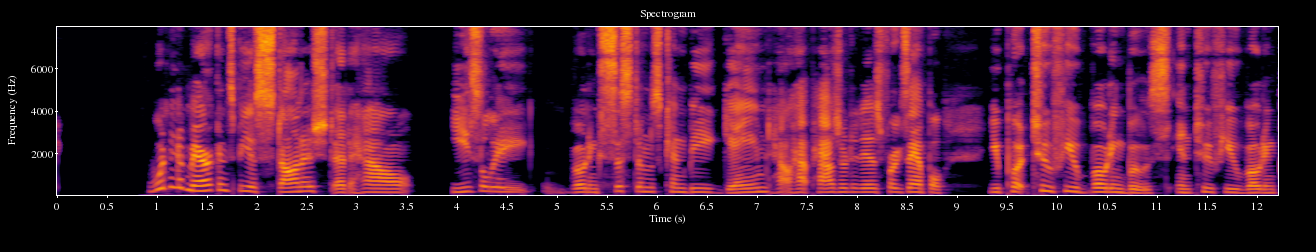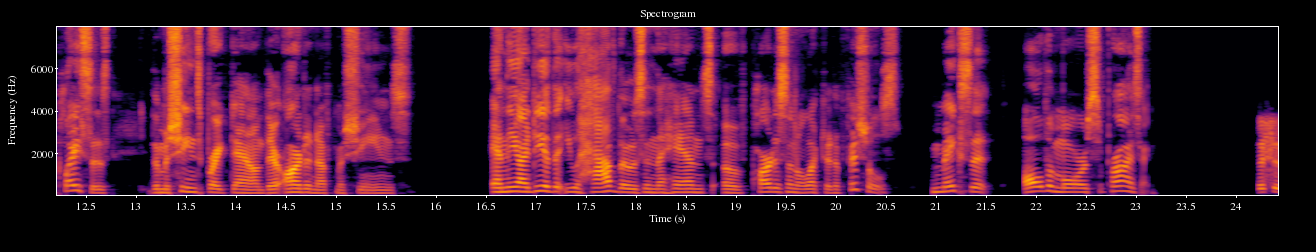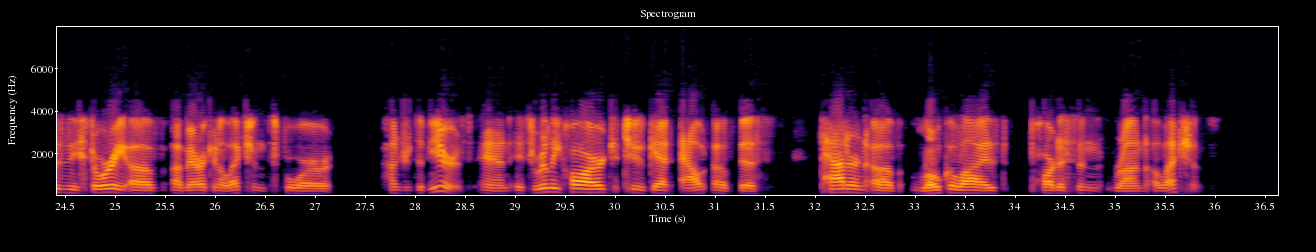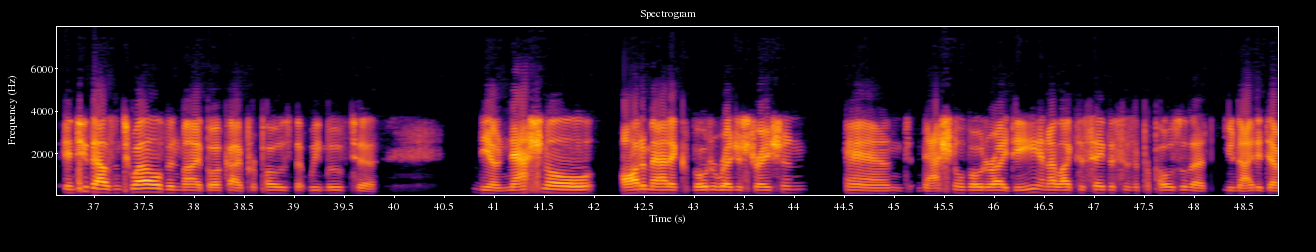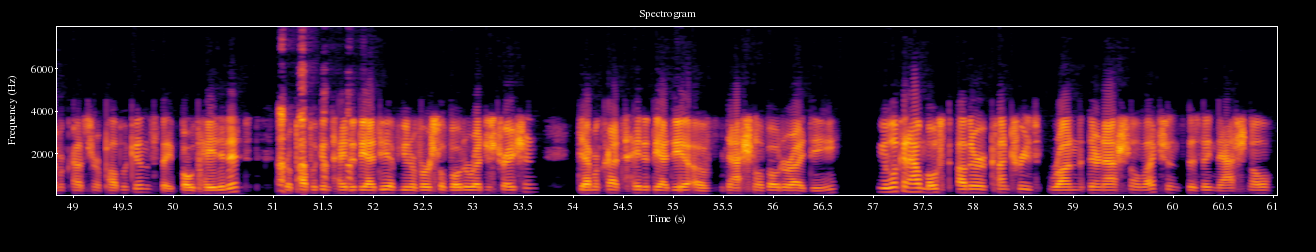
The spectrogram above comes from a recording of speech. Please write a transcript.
Wouldn't Americans be astonished at how easily voting systems can be gamed, how haphazard it is? For example, you put too few voting booths in too few voting places, the machines break down, there aren't enough machines. And the idea that you have those in the hands of partisan elected officials makes it all the more surprising. This is the story of American elections for hundreds of years. And it's really hard to get out of this pattern of localized partisan run elections. In 2012, in my book, I proposed that we move to you know, national automatic voter registration and national voter ID. And I like to say this is a proposal that united Democrats and Republicans. They both hated it. Republicans hated the idea of universal voter registration. Democrats hated the idea of national voter ID. You look at how most other countries run their national elections, there's a national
